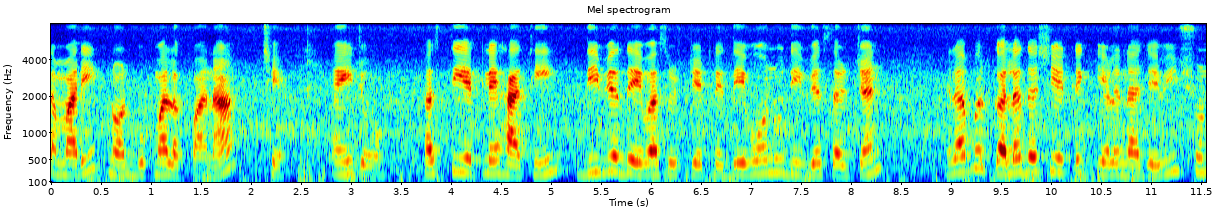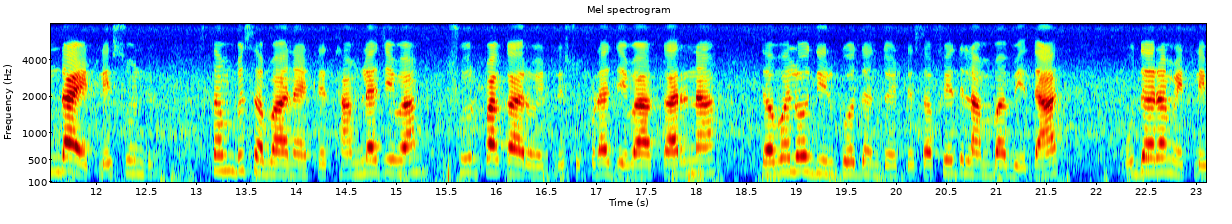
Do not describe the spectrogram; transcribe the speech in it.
તમારી નોટબુકમાં લખવાના છે. અહીં જુઓ, હસ્તી એટલે હાથી, દિવ્ય દેવા સૃષ્ટિ એટલે દેવોનું દિવ્ય સર્જન, બરાબર? કલદશી એટલે કેળના જેવી શુંડા એટલે સુંડ સ્તંભ સભાના એટલે થાંભલા જેવા, શૂરપાકારો એટલે સુપડા જેવા આકારના, ધવલો દીર્ઘો દંતો એટલે સફેદ લાંબા બે દાંત ઉદરમ એટલે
